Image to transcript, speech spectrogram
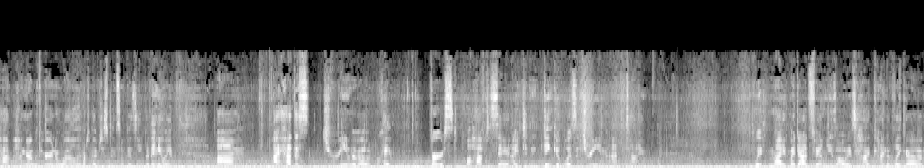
ha- hung out with her in a while. I've, I've just been so busy. But anyway, um, I had this dream about. Okay, first, I'll have to say I didn't think it was a dream at the time. My, my dad's family has always had kind of like a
